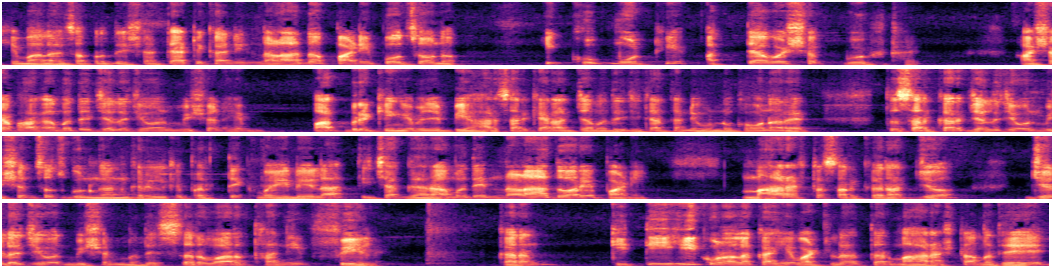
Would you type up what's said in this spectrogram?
हिमालयाचा प्रदेश आहे त्या ठिकाणी नळानं पाणी पोहोचवणं ही खूप मोठी अत्यावश्यक गोष्ट आहे. अशा भागामध्ये जलजीवन मिशन हे पाथ ब्रेकिंग आहे. म्हणजे बिहार सारख्या राज्यामध्ये जिथे आता निवडणुका होणार आहेत तर सरकार जलजीवन मिशनचंच गुणगान करेल की प्रत्येक महिलेला तिच्या घरामध्ये नळाद्वारे पाणी महाराष्ट्रासारखं राज्य जलजीवन मिशनमध्ये सर्वार्थाने फेल आहे. कारण कितीही कोणाला काही वाटलं तर महाराष्ट्रामध्ये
